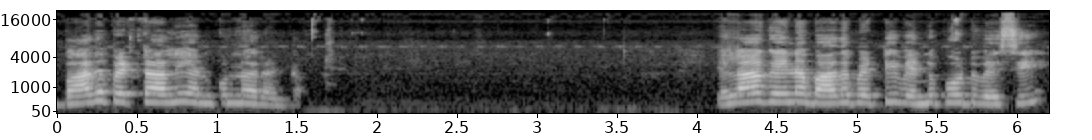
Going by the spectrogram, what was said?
బాధ పెట్టాలి అనుకున్నారంట. ఎలాగైనా బాధ పెట్టి వెన్నుపోటు వేసి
